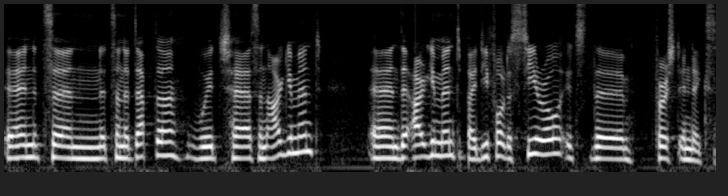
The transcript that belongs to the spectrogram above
and it's an, it's an adapter which has an argument, and the argument by default is zero, it's the first index.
